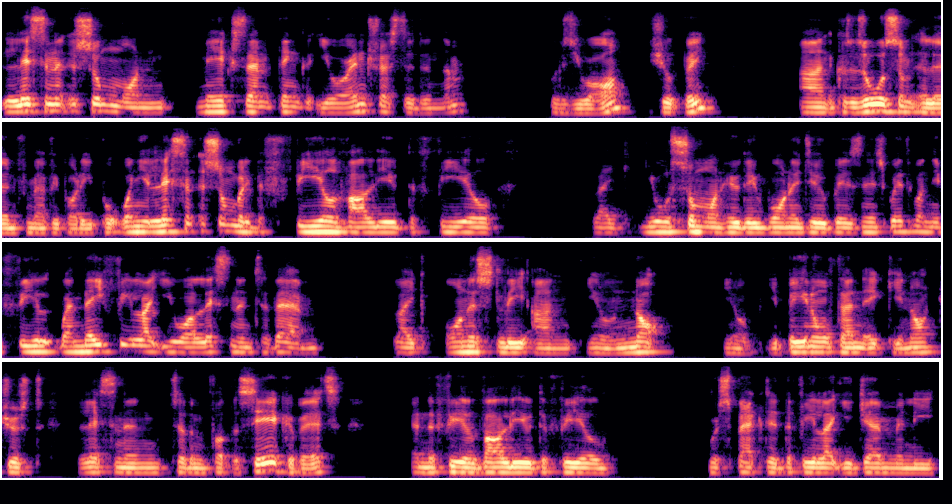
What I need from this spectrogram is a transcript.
listening to someone makes them think that you're interested in them because you are, should be. And because there's always something to learn from everybody. But when you listen to somebody to feel valued, to feel like you're someone who they want to do business with, when they feel when they feel like you are listening to them, like honestly and you know, not you know, you're being authentic, you're not just listening to them for the sake of it, and they feel valued, to feel respected, to feel like you genuinely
